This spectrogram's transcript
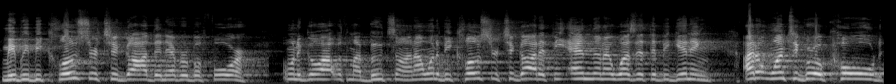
may we be closer to God than ever before. I want to go out with my boots on. I want to be closer to God at the end than I was at the beginning. I don't want to grow cold,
